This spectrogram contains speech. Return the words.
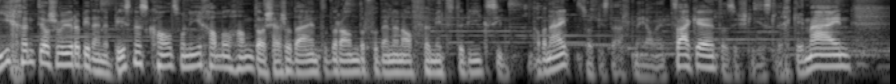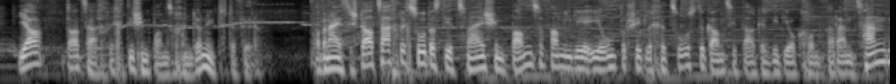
Ich könnte ja schwören, bei diesen Business Calls, die ich einmal habe, da war ja schon der ein oder andere von diesen Affen mit dabei. Gewesen. Aber nein, so etwas darf man ja nicht sagen, das ist schließlich gemein. Ja, tatsächlich, die Schimpansen können ja nichts dafür. Aber nein, es ist tatsächlich so, dass die zwei Schimpansenfamilien in unterschiedlichen Zoos den ganzen Tag eine Videokonferenz haben.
